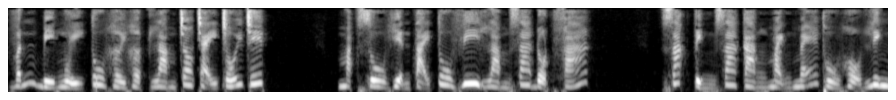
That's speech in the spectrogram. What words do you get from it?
vẫn bị ngụy tu hời hợt làm cho chạy chối chết. Mặc dù hiện tại Tu Vi làm ra đột phá. Giác tỉnh ra càng mạnh mẽ thủ hộ linh.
